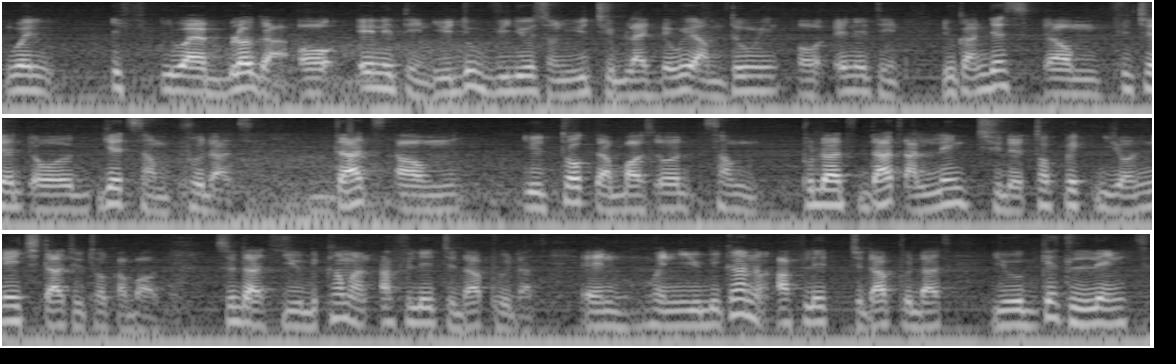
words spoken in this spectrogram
when if you are a blogger or anything, you do videos on YouTube like the way I'm doing or anything, you can just um, feature or get some products that um, you talked about or some products that are linked to the topic, your niche that you talk about, so that you become an affiliate to that product. And when you become an affiliate to that product, you will get linked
